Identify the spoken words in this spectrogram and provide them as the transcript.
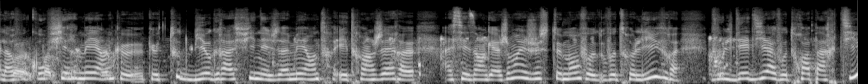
alors vous confirmez hein, que, que, toute biographie n'est jamais entre, étrangère euh, à ses engagements et justement votre, livre, vous le dédiez à vos trois parties.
